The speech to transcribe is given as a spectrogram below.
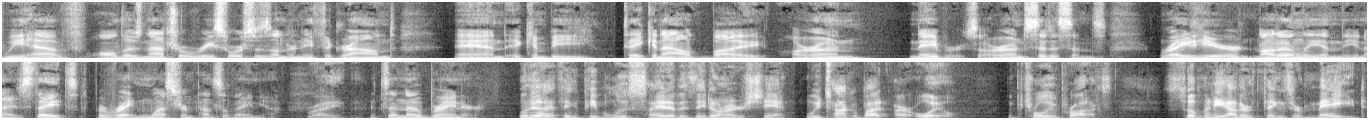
we have all those natural resources underneath the ground, and it can be taken out by our own neighbors, our own citizens, right here, not only in the United States, but right in Western Pennsylvania. Right. It's a no brainer. Well, the other thing people lose sight of is they don't understand. When we talk about our oil and petroleum products, so many other things are made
